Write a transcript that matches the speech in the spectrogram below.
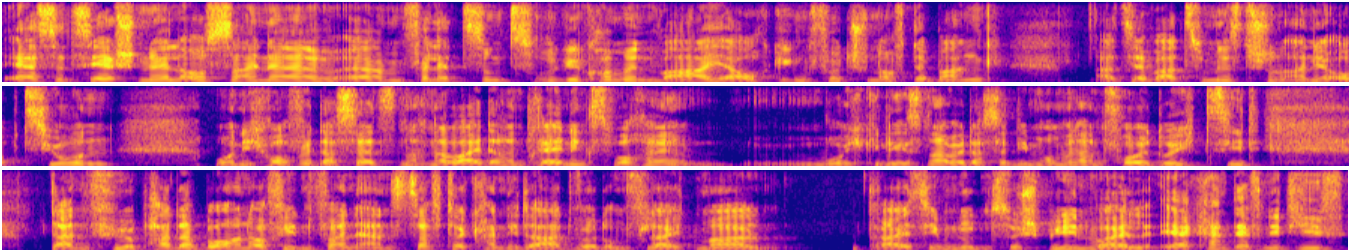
Er ist jetzt sehr schnell aus seiner ähm, Verletzung zurückgekommen, war ja auch gegen Fürth schon auf der Bank. Also er war zumindest schon eine Option und ich hoffe, dass er jetzt nach einer weiteren Trainingswoche, wo ich gelesen habe, dass er die momentan voll durchzieht, dann für Paderborn auf jeden Fall ein ernsthafter Kandidat wird, um vielleicht mal 30 Minuten zu spielen, weil er kann definitiv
